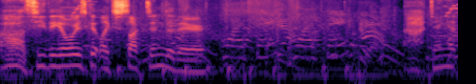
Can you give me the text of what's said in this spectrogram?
Ah, see, they always get like sucked into there. Ah, dang it.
